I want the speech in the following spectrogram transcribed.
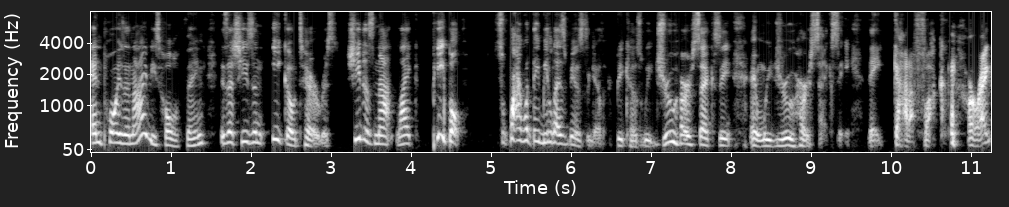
And Poison Ivy's whole thing is that she's an eco terrorist. She does not like people. So why would they be lesbians together? Because we drew her sexy and we drew her sexy. They gotta fuck. All right.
